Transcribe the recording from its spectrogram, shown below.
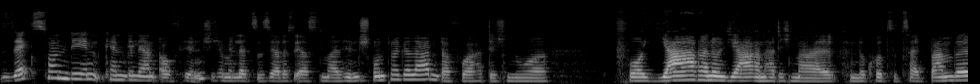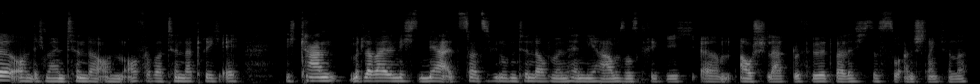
sechs von denen kennengelernt auf Hinge. Ich habe mir letztes Jahr das erste Mal Hinge runtergeladen. Davor hatte ich nur, vor Jahren und Jahren hatte ich mal für eine kurze Zeit Bumble und ich meine Tinder on und off, aber Tinder kriege ich echt ich kann mittlerweile nicht mehr als 20 Minuten Tinder auf meinem Handy haben, sonst kriege ich ähm, Ausschlag geführt, weil ich das so anstrengend finde.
